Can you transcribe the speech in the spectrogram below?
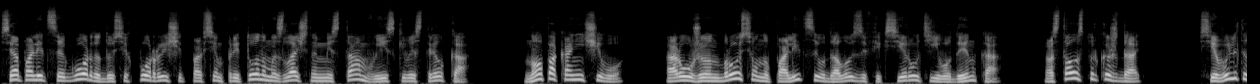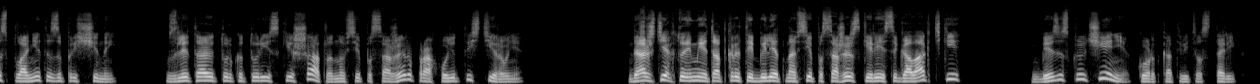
«Вся полиция города до сих пор рыщет по всем притонам и злачным местам, выискивая стрелка. Но пока ничего. Оружие он бросил, но полиции удалось зафиксировать его ДНК. Осталось только ждать. Все вылеты с планеты запрещены. Взлетают только туристские шаттлы, но все пассажиры проходят тестирование. Даже те, кто имеет открытый билет на все пассажирские рейсы галактики, «Без исключения», — коротко ответил старик.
